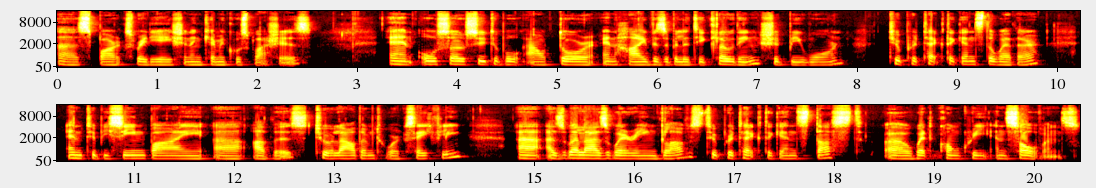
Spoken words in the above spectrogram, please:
uh, sparks, radiation, and chemical splashes. And also, suitable outdoor and high visibility clothing should be worn to protect against the weather and to be seen by uh, others to allow them to work safely uh, as well as wearing gloves to protect against dust, uh, wet concrete, and solvents.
